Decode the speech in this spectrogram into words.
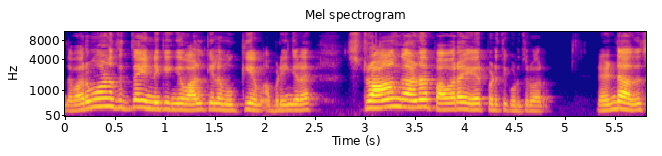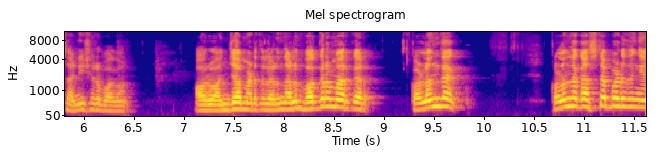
இந்த வருமானத்துக்கு தான் இன்றைக்கி இங்கே வாழ்க்கையில் முக்கியம் அப்படிங்கிற ஸ்ட்ராங்கான பவரை ஏற்படுத்தி கொடுத்துருவார். ரெண்டாவது சனீஸ்வர பகவான். அவர் அஞ்சாம் இடத்துல இருந்தாலும் வக்ரமாக இருக்கார். குழந்த. குழந்த கஷ்டப்படுதுங்க.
